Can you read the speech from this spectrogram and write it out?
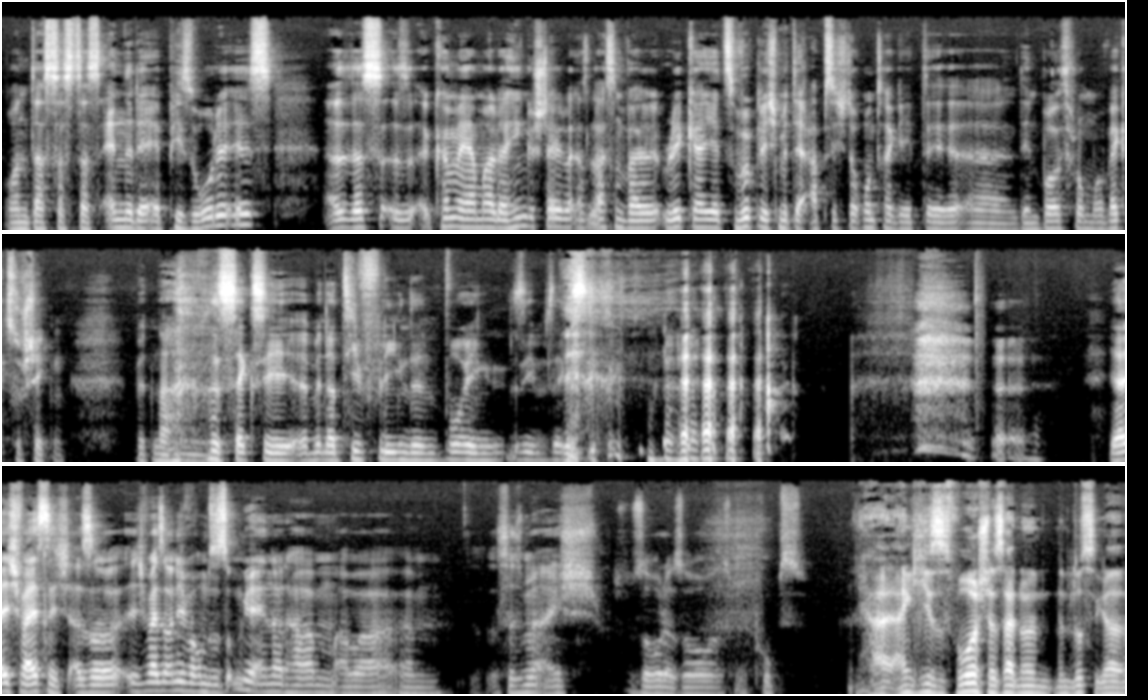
Und dass das das Ende der Episode ist, also das äh, können wir ja mal dahingestellt lassen, weil Rick ja jetzt wirklich mit der Absicht darunter geht, de, äh, den Boythrower wegzuschicken. Mit einer mhm. sexy, äh, mit einer tieffliegenden Boeing 767. ja, ich weiß nicht. Also, ich weiß auch nicht, warum sie es umgeändert haben, aber ähm, es ist mir eigentlich so oder so, ist mir Pups. Ja, eigentlich ist es wurscht, das ist halt nur ein, ein lustiger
